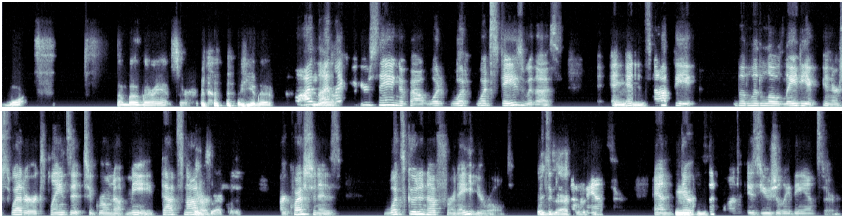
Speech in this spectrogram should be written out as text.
wants some other answer. you know, Well, I, I like what you're saying about what what what stays with us, and, and Mhm. it's not the the little old lady in her sweater explains it to grown up me. That's not exactly, our our question. Is what's good enough for an eight year old? What's a good exactly. answer? And there Mhm. isn't one is usually the answer.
